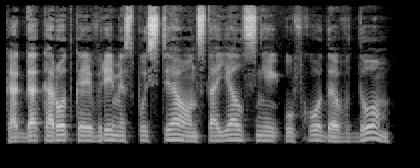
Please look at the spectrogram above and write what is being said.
Когда короткое время спустя он стоял с ней у входа в дом,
